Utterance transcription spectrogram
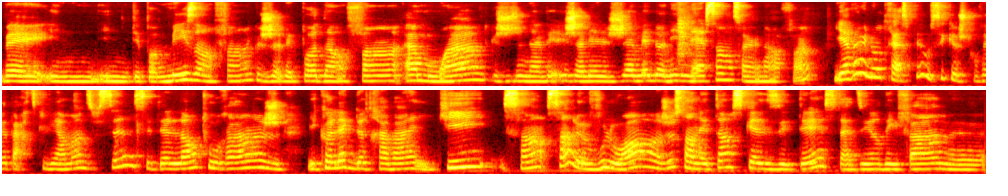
ben ils, n'étaient pas mes enfants, que j'avais pas d'enfants à moi, que je n'avais j'allais jamais donner naissance à un enfant. Il y avait un autre aspect aussi que je trouvais particulièrement difficile, c'était l'entourage, les collègues de travail qui, sans, sans le vouloir, juste en étant ce qu'elles étaient, c'est-à-dire des femmes euh,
